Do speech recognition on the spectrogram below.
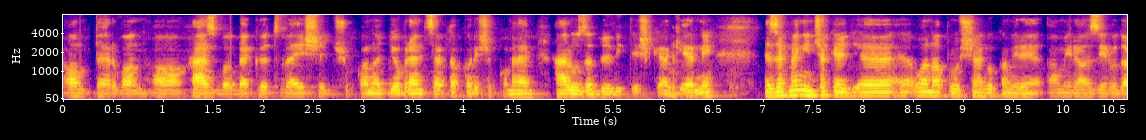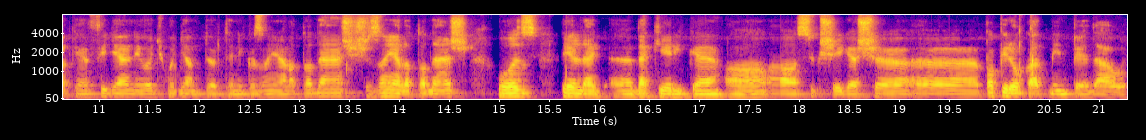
amper van a házba bekötve, és egy sokkal nagyobb rendszert akar, és akkor meg hálózatbővítést kell mhm. kérni. Ezek megint csak egy olyan apróságok, amire, amire azért oda kell figyelni, hogy hogyan történik az ajánlatadás, és az ajánlatadáshoz tényleg bekérik-e a, a szükséges papírokat, mint például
